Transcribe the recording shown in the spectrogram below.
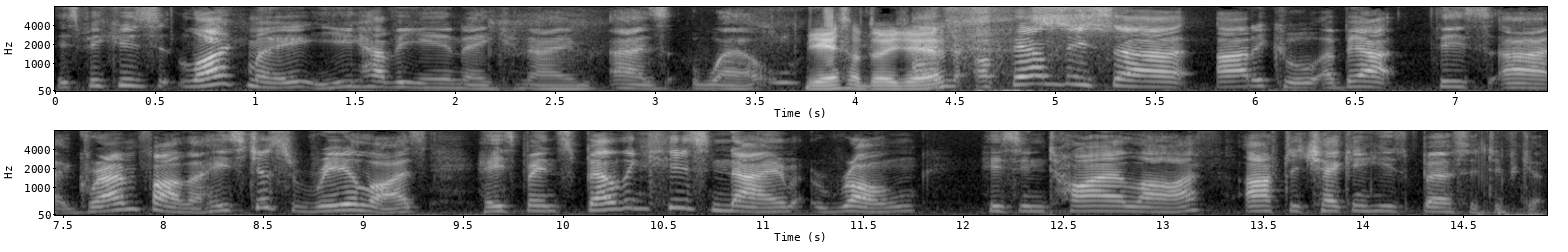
is because, like me, you have a unique name as well. Yes, I do, Jeff. And I found this uh, article about this uh, grandfather. He's just realised he's been spelling his name wrong his entire life after checking his birth certificate.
